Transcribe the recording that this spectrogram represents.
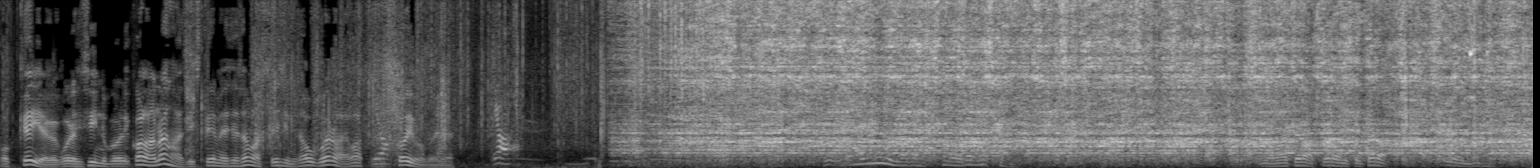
okei okay,, aga kui siin juba oli kala näha, siis teeme seesamasse esimese augu ära ja vaatame, mis toimub, onju. jah, ja vaja terad korralikult ära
